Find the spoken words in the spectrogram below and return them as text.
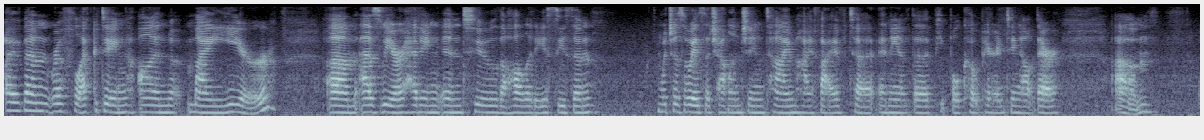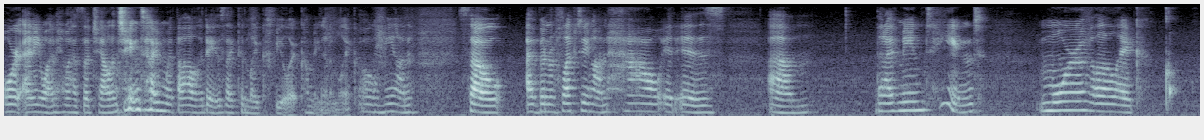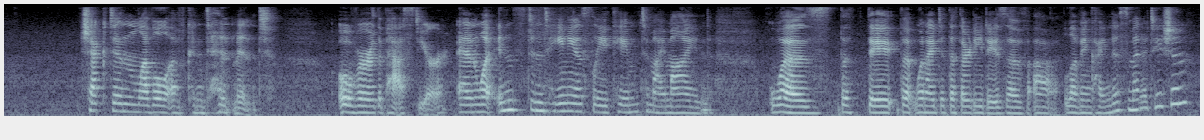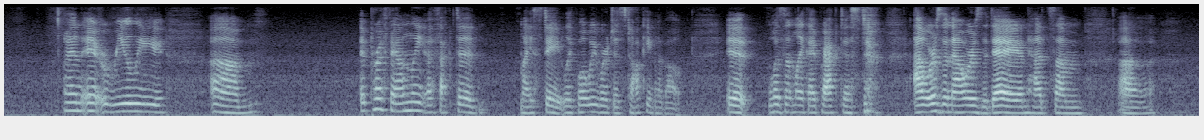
I've been reflecting on my year um, as we are heading into the holiday season, which is always a challenging time. High five to any of the people co parenting out there. Um, or anyone who has a challenging time with the holidays, I can like feel it coming and I'm like, oh man. So I've been reflecting on how it is um, that I've maintained more of a like checked in level of contentment over the past year. And what instantaneously came to my mind was the day that when I did the 30 days of uh, loving kindness meditation. And it really, um, it profoundly affected my state, like what we were just talking about. It wasn't like I practiced hours and hours a day and had some uh,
